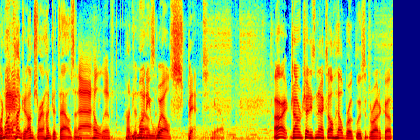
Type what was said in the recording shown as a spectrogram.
Or no, hundred. I'm sorry, hundred thousand. Ah, he'll live. Hundred money thousand. well spent. Yeah. All right, John Ricchetti's next. All hell broke loose at the Ryder Cup.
